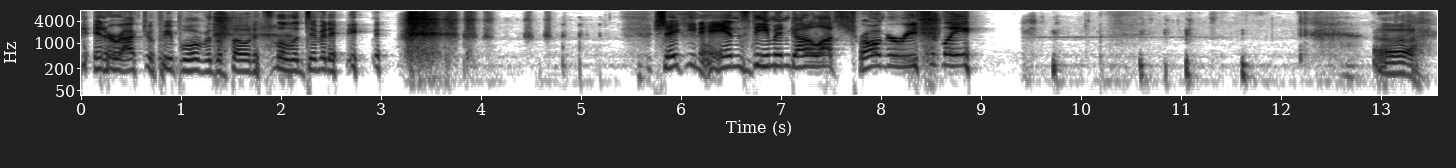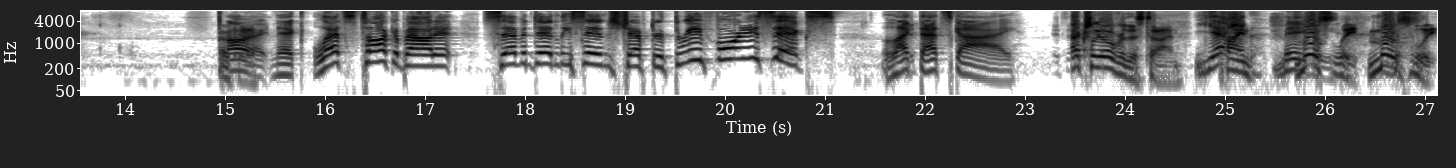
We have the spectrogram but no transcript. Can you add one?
interact with people over the phone. It's a little intimidating. Shaking hands demon got a lot stronger recently. Uh, okay. All right, Nick, let's talk about it. Seven Deadly Sins, chapter 346 like that sky. It's actually over this time. Yeah, kind maybe. mostly, mostly.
